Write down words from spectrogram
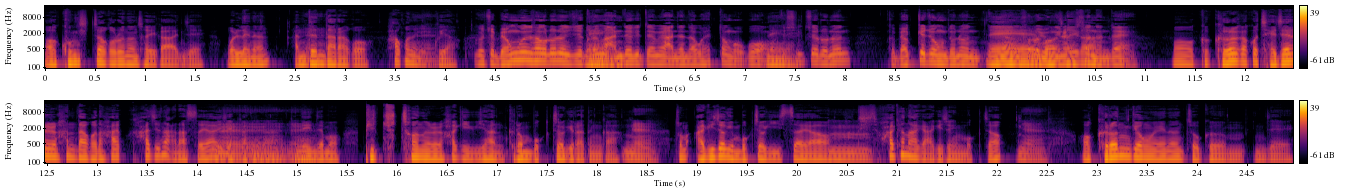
어 공식적으로는 저희가 이제 원래는 안 된다라고 하고는 네. 있고요. 그렇죠. 명문상으로는 이제 그러면 네. 안 되기 때문에 안 된다고 했던 거고 네. 실제로는 그 몇 개 정도는 그냥 네, 서로 뭐 용인을 저희가 했었는데 뭐그 그걸 갖고 제재를 한다거나 하, 하지는 않았어요 네, 이제까지는. 네. 근데 이제 뭐 비추천을 하기 위한 그런 목적이라든가 네. 좀 악의적인 목적이 있어요. 음. 확연하게 악의적인 목적. 예. 어 그런 경우에는 조금 이제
